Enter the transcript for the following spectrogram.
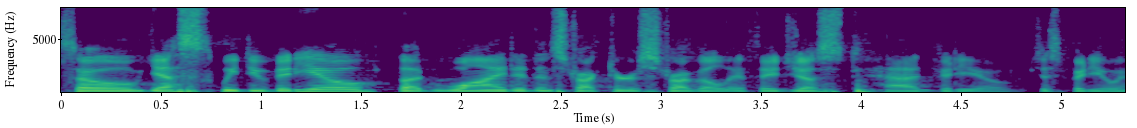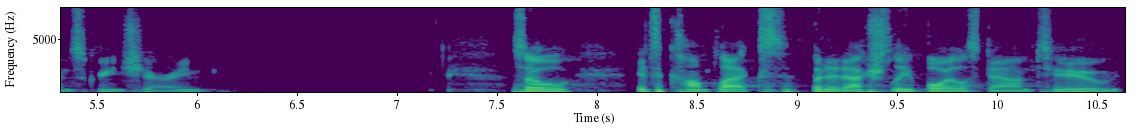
So yes, we do video, but why did instructors struggle if they just had video, just video and screen sharing? So it's complex, but it actually boils down to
